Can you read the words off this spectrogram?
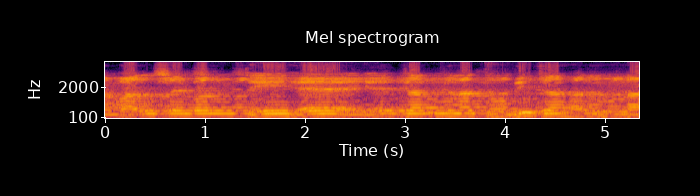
अमल से बनती है ये जन्नत भी जहन्नम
